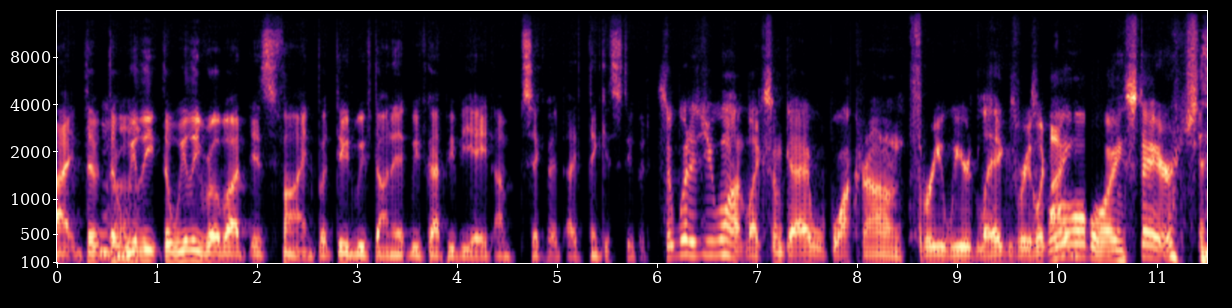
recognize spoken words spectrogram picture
I the the Hmm. wheelie the wheelie robot is fine, but dude, we've done it. We've got BB-8. I'm sick of it. I think it's stupid. So what did you want? Like some guy walking around on three weird legs where he's like, I- oh boy, stairs.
